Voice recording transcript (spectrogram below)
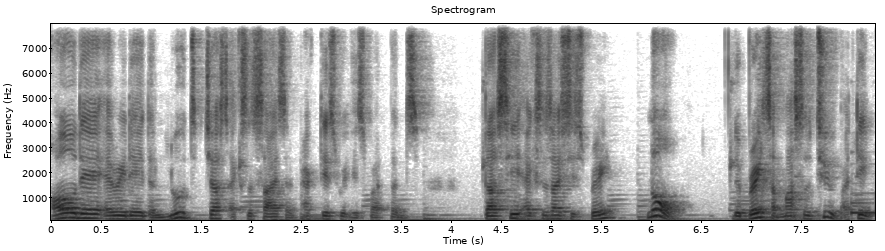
all day, every day, the loot just exercise and practice with his weapons. Does he exercise his brain? No, the brain's a muscle too, I think.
